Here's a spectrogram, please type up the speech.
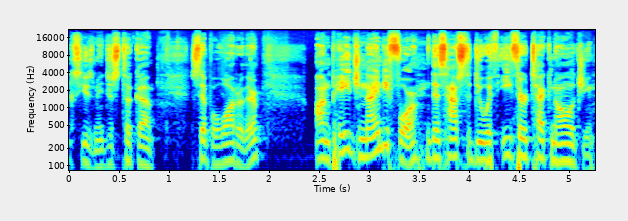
excuse me, just took a sip of water there. On page 94, this has to do with ether technology.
